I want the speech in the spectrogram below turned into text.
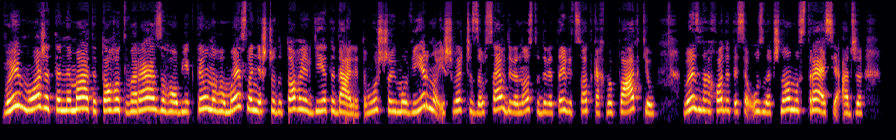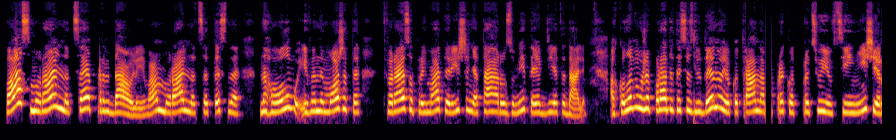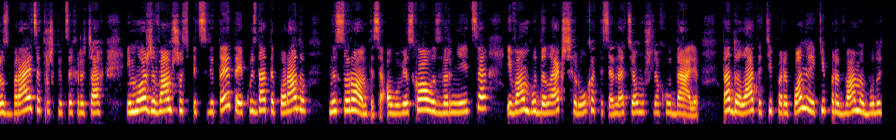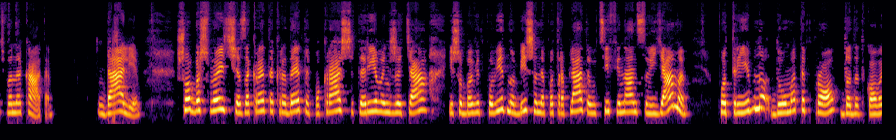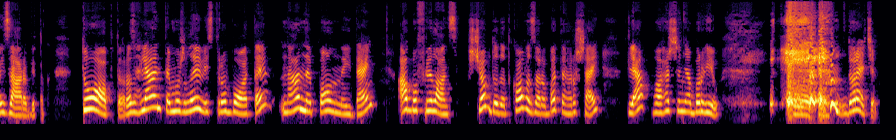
Ви можете не мати того тверезого об'єктивного мислення щодо того, як діяти далі, тому що ймовірно і швидше за все, в 99% випадків ви знаходитеся у значному стресі, адже вас морально це придавлює, вам морально це тисне на голову, і ви не можете тверезо приймати рішення та розуміти, як діяти далі. А коли ви вже порадитеся з людиною, котра, наприклад, працює в цій ніші, розбирається трошки в цих речах і може вам щось підсвітити, якусь дати пораду, не соромтеся, обов'язково зверніться, і вам буде легше рухатися на цьому шляху далі та долати ті перепони, які перед вами будуть виникати. Далі, щоб швидше закрити кредити, покращити рівень життя і щоб відповідно більше не потрапляти у ці фінансові ями, потрібно думати про додатковий заробіток. Тобто розгляньте можливість роботи на неповний день або фріланс, щоб додатково заробити грошей для погашення боргів. До речі,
